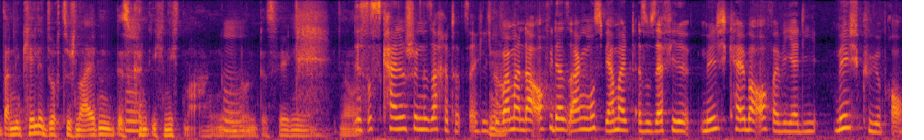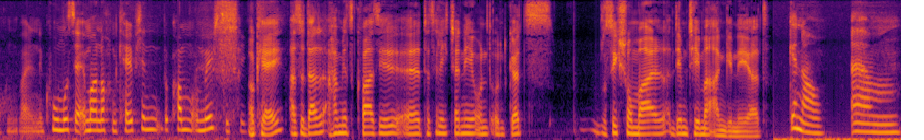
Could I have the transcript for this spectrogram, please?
dann die Kehle durchzuschneiden, das mhm. könnte ich nicht machen. Mhm. Und, und, deswegen. Ja. Das ist keine schöne Sache tatsächlich. Ja. Wobei man da auch wieder sagen muss, wir haben halt also sehr viel Milchkälber auch, weil wir ja die Milchkühe brauchen, weil eine Kuh muss ja immer noch ein Kälbchen bekommen, um Milch zu kriegen. Okay, also da haben jetzt quasi äh, tatsächlich Jenny und, und Götz sich schon mal dem Thema angenähert. Genau. Ähm,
